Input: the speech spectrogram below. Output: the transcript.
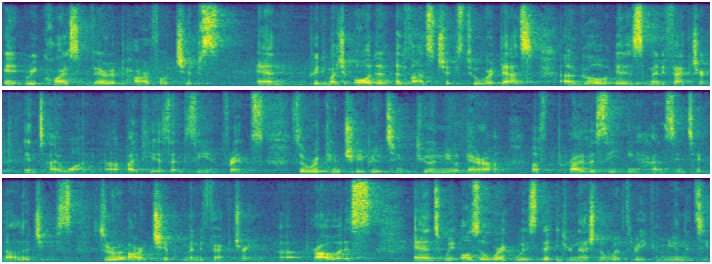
It requires very powerful chips and pretty much all the advanced chips toward that uh, goal is manufactured in Taiwan uh, by TSMC and friends. So we're contributing to a new era of privacy enhancing technologies through our chip manufacturing uh, prowess. And we also work with the international Web3 community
